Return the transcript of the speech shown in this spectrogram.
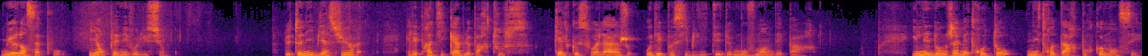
mieux dans sa peau et en pleine évolution. L'eutonie, bien sûr, elle est praticable par tous, quel que soit l'âge ou des possibilités de mouvement de départ. Il n'est donc jamais trop tôt ni trop tard pour commencer.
